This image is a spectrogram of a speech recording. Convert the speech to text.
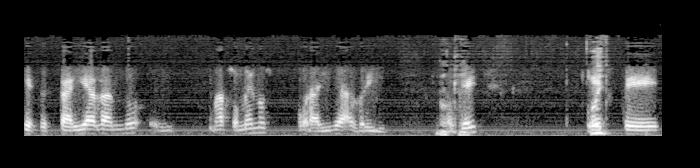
que se estaría dando en- más o menos por ahí de abril. ¿Ok? Oye. Este,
